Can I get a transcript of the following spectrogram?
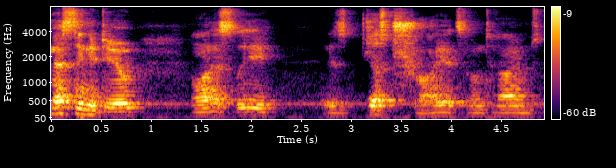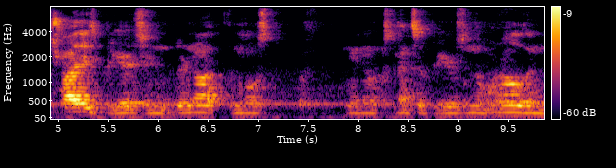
best thing to do, honestly, is just try it sometimes. Try these beers, and they're not the most, you know, expensive beers in the world, and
